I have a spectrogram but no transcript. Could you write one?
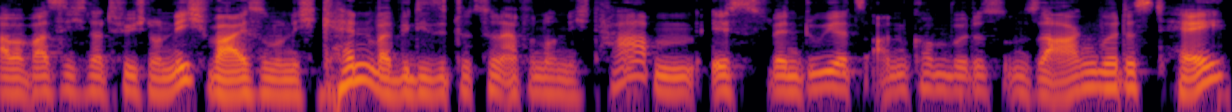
aber was ich natürlich noch nicht weiß und noch nicht kenne, weil wir die Situation einfach noch nicht haben, ist, wenn du jetzt ankommen würdest und sagen würdest, hey,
